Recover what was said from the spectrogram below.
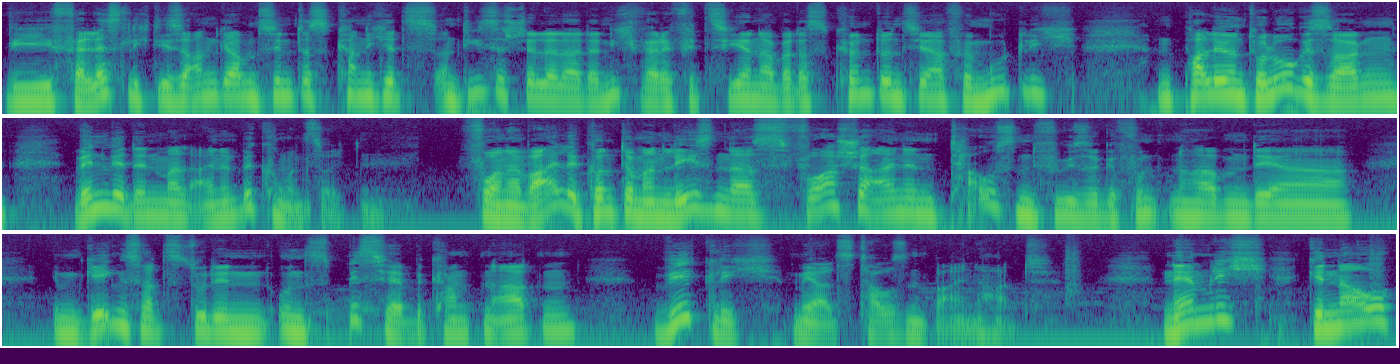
Wie verlässlich diese Angaben sind, das kann ich jetzt an dieser Stelle leider nicht verifizieren, aber das könnte uns ja vermutlich ein Paläontologe sagen, wenn wir denn mal einen bekommen sollten. Vor einer Weile konnte man lesen, dass Forscher einen Tausendfüßer gefunden haben, der im Gegensatz zu den uns bisher bekannten Arten wirklich mehr als 1000 Beine hat. Nämlich genau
